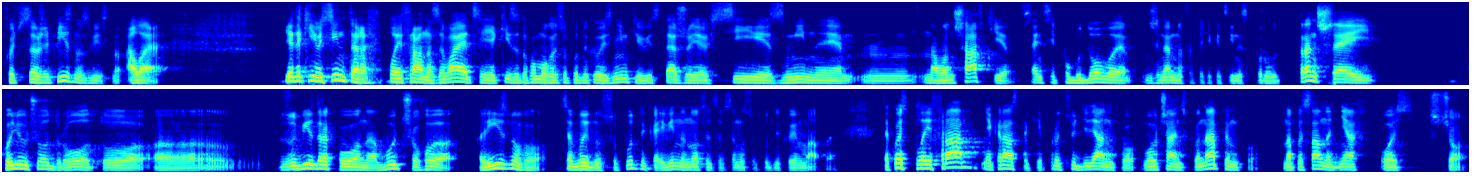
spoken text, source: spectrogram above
хоч це вже пізно, звісно, але є такий ось інтер плейфра називається, який за допомогою супутникових знімків відстежує всі зміни на ландшафті в сенсі побудови інженерно-фортифікаційних споруд, траншей, колючого дроту. Зубів дракона, будь-чого різного. Це видно з супутника, і він наноситься все на супутникові мапи. Так ось Плейфра якраз таки про цю ділянку Вовчанського напрямку написав на днях. Ось що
